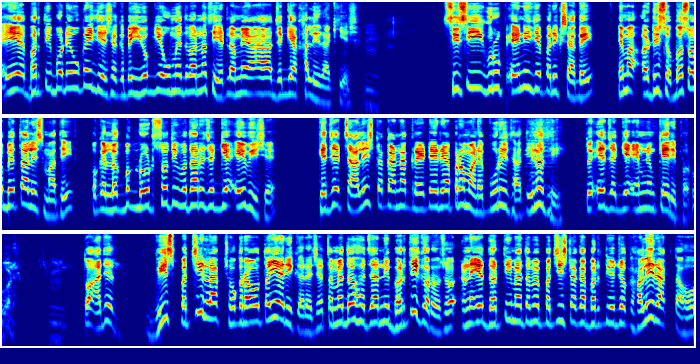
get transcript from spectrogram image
એ ભરતી બોર્ડ એવું કહી દે છે કે ભાઈ યોગ્ય ઉમેદવાર નથી એટલે અમે આ જગ્યા ખાલી રાખીએ છીએ. સીસીઈ ગ્રુપ એની જે પરીક્ષા ગઈ એમાં અઢીસો બસો બેતાલીસમાંથી ઓકે લગભગ દોઢસોથી વધારે જગ્યા એવી છે કે જે ચાલીસ ટકાના ક્રાઇટેરિયા પ્રમાણે પૂરી થતી નથી તો એ જગ્યા એમને કેરી પરવડે તો આજે વીસ પચીસ લાખ છોકરાઓ તૈયારી કરે છે તમે દસ હજારની ભરતી કરો છો અને એ ધરતીમાં તમે પચીસ ટકા ભરતીઓ જો ખાલી રાખતા હો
